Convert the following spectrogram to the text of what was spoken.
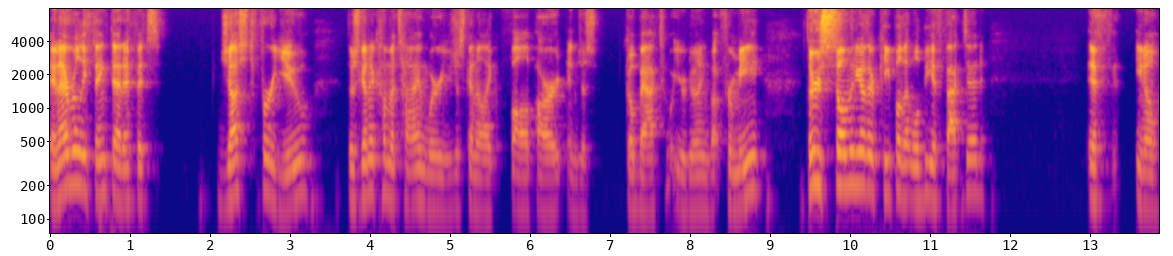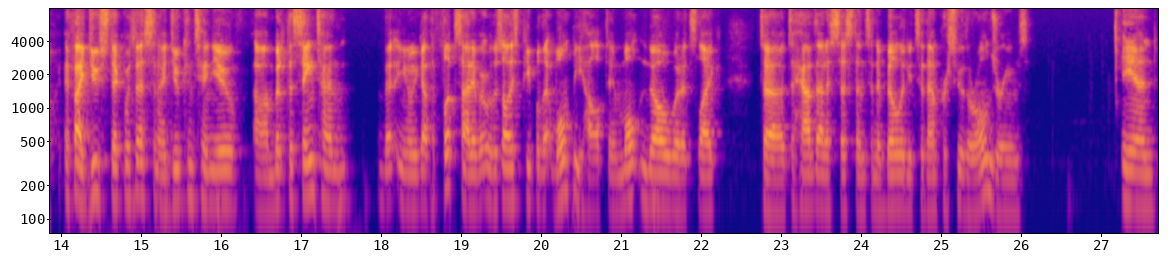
And i really think that if it's just for you, there's going to come a time where you're just going to like fall apart and just go back to what you're doing. But for me, there's so many other people that will be affected if you know if I do stick with this and I do continue. Um, but at the same time, that you know you got the flip side of it where there's all these people that won't be helped and won't know what it's like to to have that assistance and ability to then pursue their own dreams. And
